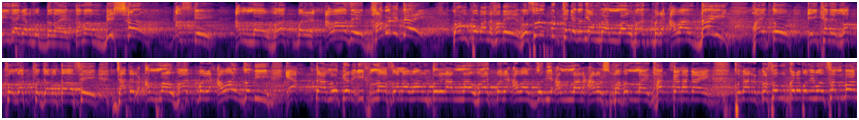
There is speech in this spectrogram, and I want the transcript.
এই জায়গার মধ্যে নয় তাম বিশ্ব আজকে আল্লাহ আওয়াজে কম্পমান হবে। রসুলপুর থেকে যদি আমরা আল্লাহ আওয়াজ দেই, হয়তো এইখানে লক্ষ লক্ষ জনতা আছে যাদের আল্লাহ আকবরের আওয়াজ যদি একটা লোকের ইখলাস আল্লাহ আকবরের আওয়াজ যদি আল্লাহর আরস মহল্লায় ধাক্কা লাগায়, খোদার কসম করে বলি, মুসলমান,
